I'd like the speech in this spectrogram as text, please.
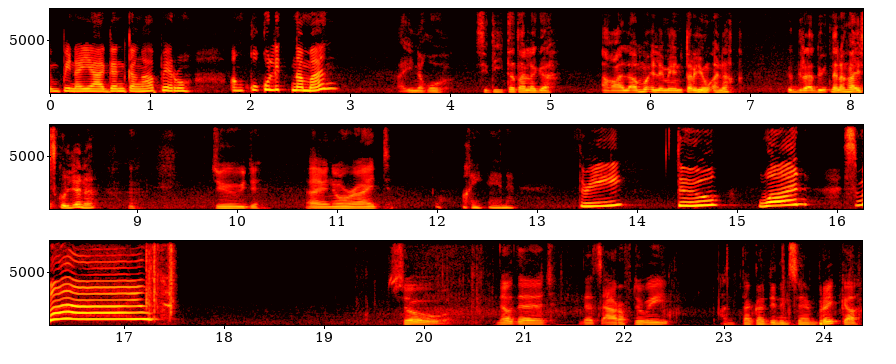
Yung pinayagan ka nga pero ang kukulit naman. Ay nako, si tita talaga. Akala mo elementary yung anak. Graduate na lang high school yan, ha? Dude, I know right? Okay, ayan na. Three, two, one, smile! So, now that that's out of the way, ang tagal din ng sem break ka.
